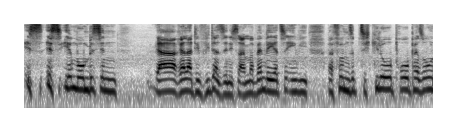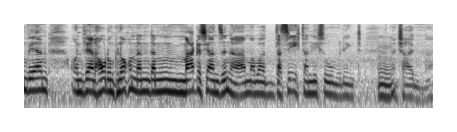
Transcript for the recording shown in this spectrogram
Ist, ist irgendwo ein bisschen ja, relativ widersinnig sein. Wenn wir jetzt irgendwie bei 75 Kilo pro Person wären und wären Haut und Knochen, dann, dann mag es ja einen Sinn haben, aber das sehe ich dann nicht so unbedingt entscheidend. Ne?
